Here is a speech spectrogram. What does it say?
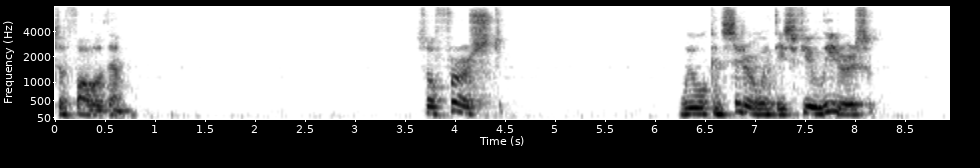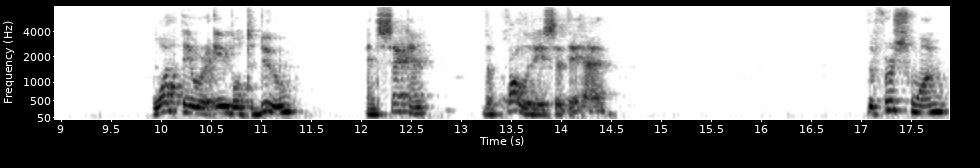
to follow them. So, first, we will consider with these few leaders what they were able to do, and second, the qualities that they had. The first one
